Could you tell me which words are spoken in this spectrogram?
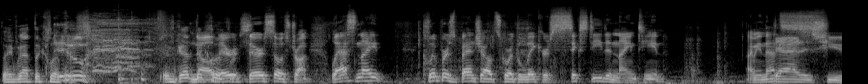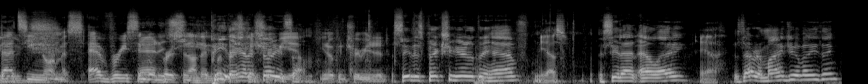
They've got the Clippers. Ew. They've got the No, they're Clippers. they're so strong. Last night, Clippers bench outscored the Lakers 60 to 19. I mean that's That is huge. That's enormous. Every single That is person on the huge. Clippers Pete, I gotta show you contributed. something. You know, contributed. See this picture here that they have? Yes. See that L.A. Yeah. Does that remind you of anything?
